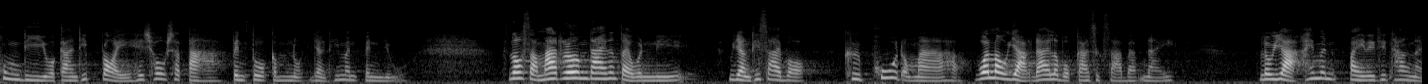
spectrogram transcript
คงดีกว่าการที่ปล่อยให้โชคชะตา เป็นตัวกำหนดอย่างที่มันเป็นอยู่ เราสามารถเริ่มได้ตั้งแต่วันนี้ อย่างที่ทรายบอกคือพูดออกมาค่ะว่าเราอยากได้ระบบการศึกษาแบบไหน เราอยากให้มันไปในทิศทางไหน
